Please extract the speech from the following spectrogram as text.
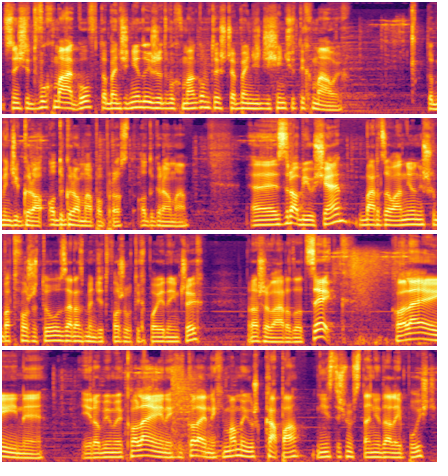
w sensie dwóch magów, to będzie nie dość, że dwóch magów, to jeszcze będzie dziesięciu tych małych. To będzie gro, od groma po prostu, od groma. E, zrobił się, bardzo ładnie, on już chyba tworzy tu, zaraz będzie tworzył tych pojedynczych. Proszę bardzo, cyk! Kolejny. I robimy kolejnych i kolejnych. I mamy już kapa. Nie jesteśmy w stanie dalej pójść.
